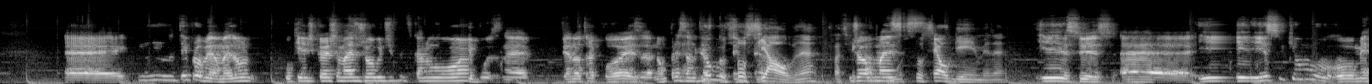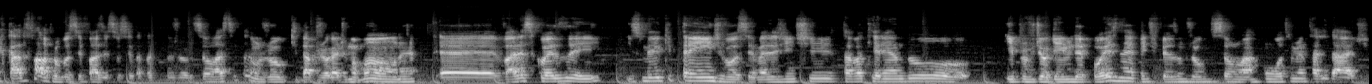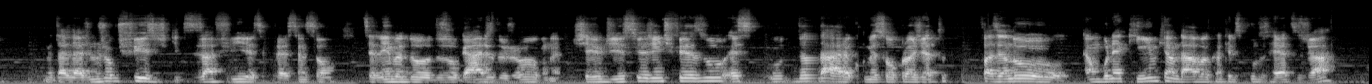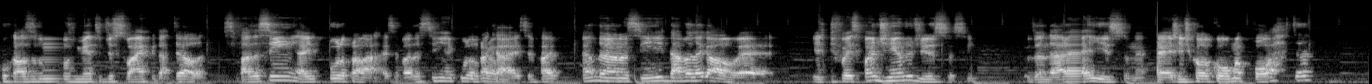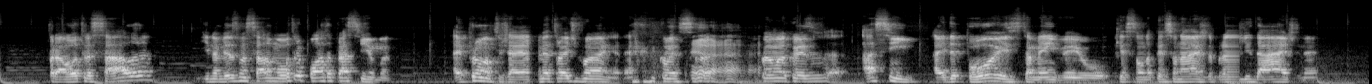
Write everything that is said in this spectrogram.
É, não tem problema, mas é um, o Candy Crush é mais um jogo de ficar no ônibus, né? Vendo outra coisa, não prestando é um jogo social, né? Jogo mais social game, né? Isso, isso. É, e, e, isso que o, o mercado fala para você fazer se você tá fazendo um jogo de celular, você tem que fazer um jogo que dá para jogar de uma mão, né? É, várias coisas aí. Isso meio que prende você, mas a gente tava querendo ir pro videogame depois, né? A gente fez um jogo de celular com outra mentalidade mentalidade num jogo difícil, que desafia, você presta atenção, você lembra do, dos lugares do jogo, né? Cheio disso, e a gente fez o, esse, o Dandara. Começou o projeto fazendo. É um bonequinho que andava com aqueles pulos retos já, por causa do movimento de swipe da tela. Você faz assim, aí pula para lá. Aí você faz assim, aí pula, pula para cá. Lá. Aí você vai andando assim e dava legal. É, e a gente foi expandindo disso, assim. O Dandara é isso, né? Aí a gente colocou uma porta para outra sala e na mesma sala uma outra porta para cima. Aí pronto, já era Metroidvania, né? Começou. foi uma coisa assim. Aí depois também veio a questão da personagem, da brasilidade, né?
